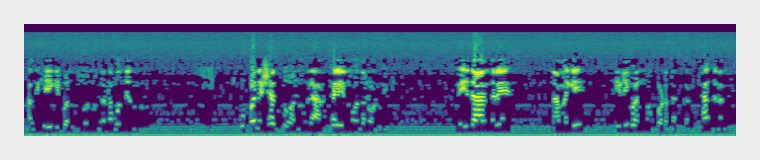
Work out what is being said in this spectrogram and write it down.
ಅದು ಹೇಗೆ ಬಂತು ಅನ್ನೋದನ್ನ ಮುಂದೆ. ಉಪನಿಷತ್ತು ಅನ್ನೋದ್ರ ಅರ್ಥ ಏನು ಅಂತ ನೋಡ್ತೀವಿ ವೇದ ಅಂದ್ರೆ ನಮಗೆ ತಿಳಿವನ್ನು ಕೊಡತಕ್ಕಂತಹ ಗ್ರಂಥ.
